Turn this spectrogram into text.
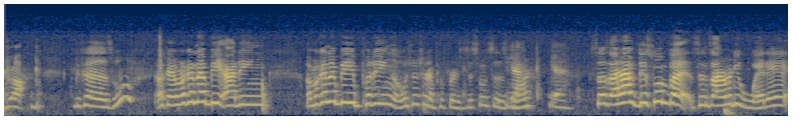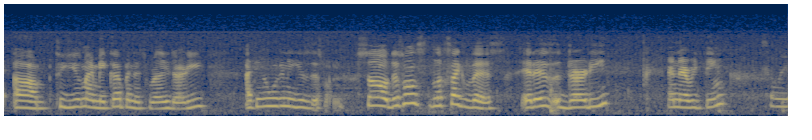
Drop. Because, woo. Okay, we're gonna be adding, uh, we're gonna be putting, which one should I put first? This one says Yeah. more. Yeah. So I have this one, but since I already wet it um, to use my makeup and it's really dirty, I think we're gonna use this one. So this one looks like this. It is dirty and everything. So we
